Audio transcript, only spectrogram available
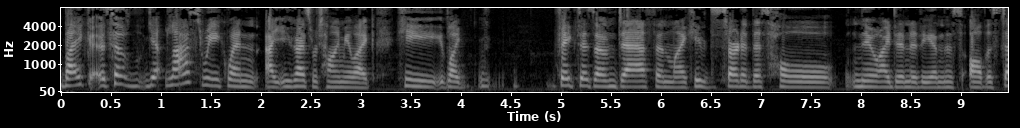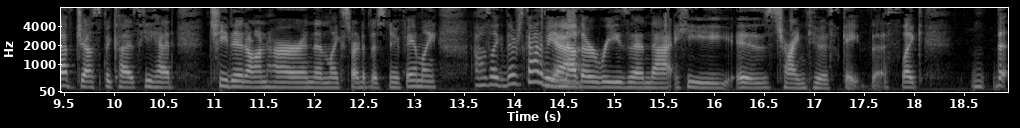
like so yeah, last week when I, you guys were telling me like he like faked his own death and like he started this whole new identity and this all this stuff just because he had cheated on her and then like started this new family. I was like there's got to be Yeah. another reason that he is trying to escape this. Like th-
